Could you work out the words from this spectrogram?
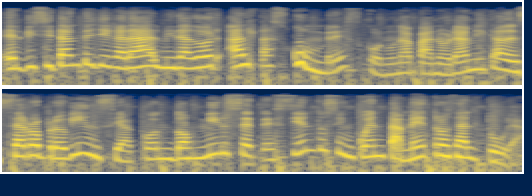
el visitante llegará al mirador Altas Cumbres con una panorámica del Cerro Provincia con 2.750 metros de altura.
